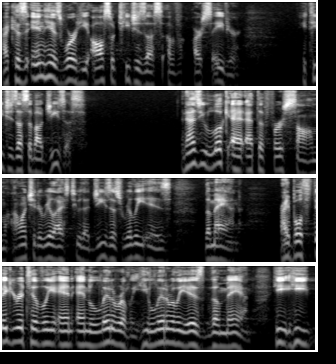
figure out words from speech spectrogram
Right? Because in his word, he also teaches us of our Savior. He teaches us about Jesus. And as you look at, at the first psalm, I want you to realize too that Jesus really is the man, right? Both figuratively and, and literally. He literally is the man. He, he,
